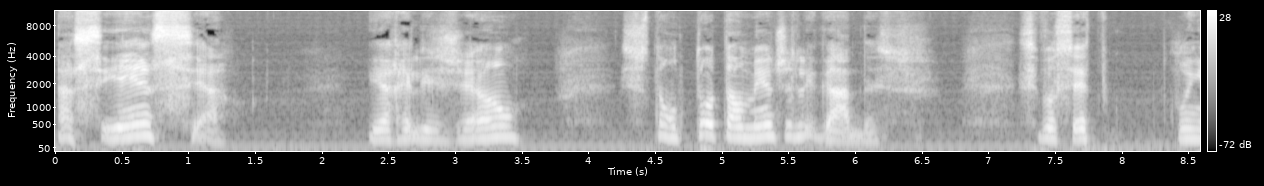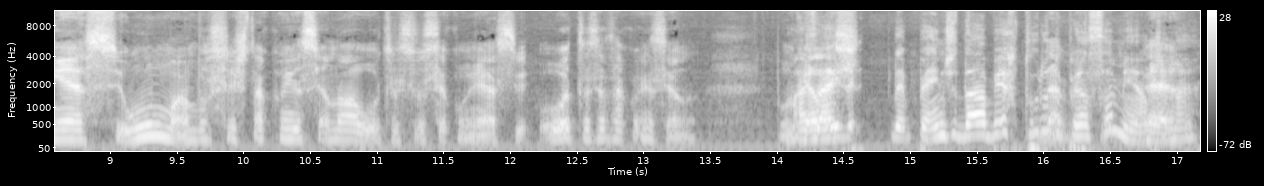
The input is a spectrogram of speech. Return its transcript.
A ciência e a religião estão totalmente ligadas. Se você conhece uma, você está conhecendo a outra. Se você conhece outra, você está conhecendo. Porque Mas elas... aí depende da abertura da do pensamento, é. né?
